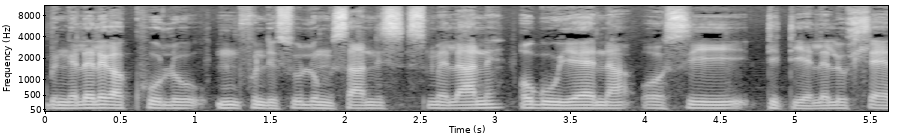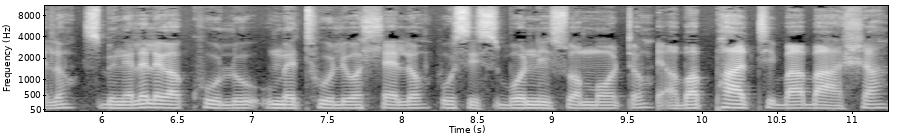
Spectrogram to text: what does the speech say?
bingelele kakhulu umfundisi uLungisani Simelane okuyena osididiyelela uhlelo. Sibingelele kakhulu umethuli wohlelo usisiboniswa moto abaphathi babasha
